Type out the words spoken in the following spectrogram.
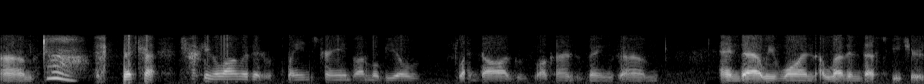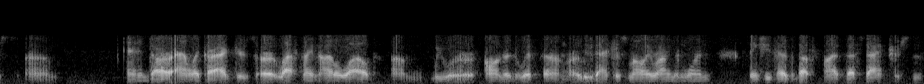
Um, trucking along with it, planes, trains, automobiles, sled dogs, all kinds of things. Um, and uh, we won 11 best features. Um, and our like our actors, or last night in Idyllwild, um, we were honored with um, our lead actress Molly Ryman won. I think she has about five best actresses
